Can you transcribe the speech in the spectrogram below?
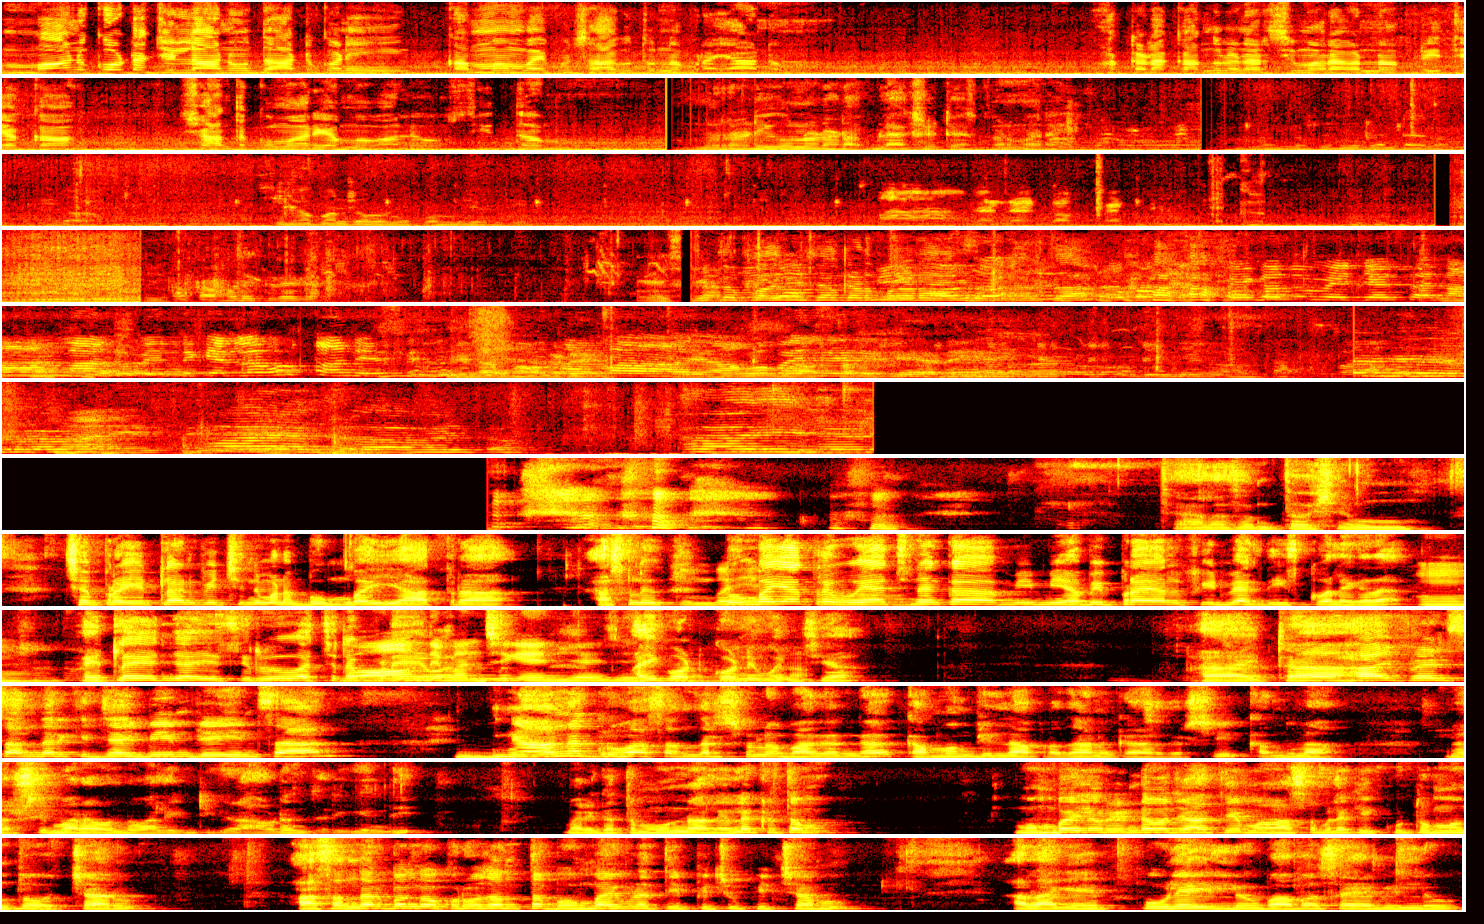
మానుకోట జిల్లాను దాటుకొని ఖమ్మం వైపు సాగుతున్న ప్రయాణం. అక్కడ కందుల నరసింహారావు అన్న ప్రీతి అక్క శాంతకుమారి అమ్మ వాళ్ళు సిద్ధం. అందరూ రెడీగా ఉన్నాడు బ్లాక్ షర్ట్ వేసుకొని మరి. మీతో పది నిమిషాలు గడపడం ఆగినాం తెలుసా? మీకోసం వెయిట్ చేస్తాను అమ్మ నువ్వు ఎందుకు వెళ్ళావు అనేసి అమ్మ, అమ్మ బయలుదేరి. చాలా సంతోషం. చెప్పరా ఎట్లా అనిపించింది మన బొంబాయి యాత్ర? అసలు బొంబాయి యాత్ర పోయొచ్చినాక మీ మీ అభిప్రాయాలు ఫీడ్బ్యాక్ తీసుకోలే కదా ఎట్లా ఎంజాయ్ చేసిర్రు? వచ్చేటప్పుడు బాగుంది మంచిగా ఎంజాయ్ చేసి అవి కొట్టుకోండి మంచిగా. రైట్ హాయ్ ఫ్రెండ్స్ అందరికి జై భీమ్ జై ఇన్సాన్. జ్ఞాన గృహ సందర్శనలో భాగంగా ఖమ్మం జిల్లా ప్రధాన కార్యదర్శి కందుల నరసింహారావు అన్న వాళ్ళ ఇంటికి రావడం జరిగింది. మరి గత మూడు నాలుగు నెలల క్రితం ముంబైలో రెండవ జాతీయ మహాసభలకి కుటుంబంతో వచ్చారు. ఆ సందర్భంగా ఒక రోజంతా బొంబాయి కూడా తిప్పి చూపించాము. అలాగే పూలే ఇల్లు బాబాసాహెబ్ ఇల్లు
